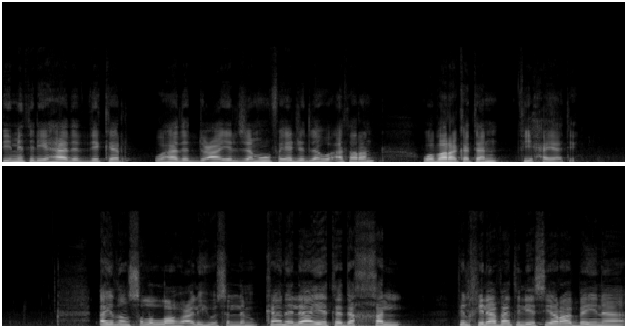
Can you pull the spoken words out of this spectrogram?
بمثل هذا الذكر وهذا الدعاء يلزمه فيجد له اثرا وبركة في حياته. أيضا صلى الله عليه وسلم كان لا يتدخل في الخلافات اليسيرة بين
